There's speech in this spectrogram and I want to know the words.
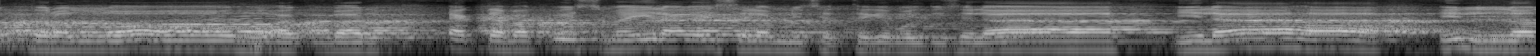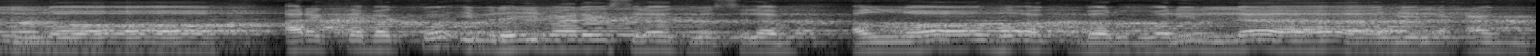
আকবর আল্লাহ আকবর। একটা বাক্য ইসমাইল আলাই সালাম নিচের থেকে বলতেছিল ইলাহা আরেকটা বাক্য ইব্রাহিম আলাই সালাম আল্লাহ আকবর হামদ।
